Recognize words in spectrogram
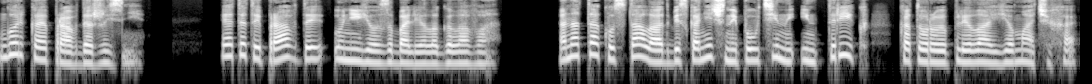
Горькая правда жизни. От этой правды у нее заболела голова. Она так устала от бесконечной паутины интриг, которую плела ее мачеха,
